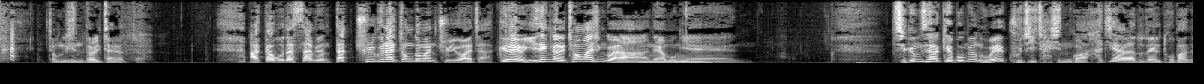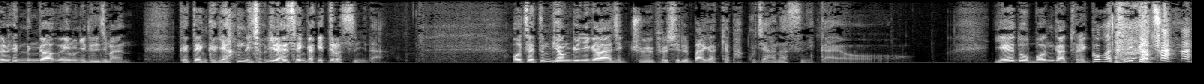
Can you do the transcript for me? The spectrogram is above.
정신 덜 차렸죠. 아까보다 싸면 딱 출근할 정도만 주유하자. 그래요. 이 생각을 처음 하신 거야. 음. 내가 보기엔. 지금 생각해보면 왜 굳이 자신과 하지 않아도 될 도박을 했는가 의문이 들지만 그땐 그게 합리적이라는 생각이 들었습니다. 어쨌든 병균이가 아직 주유 표시를 빨갛게 바꾸지 않았으니까요. 얘도 뭔가 될 것 같으니까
